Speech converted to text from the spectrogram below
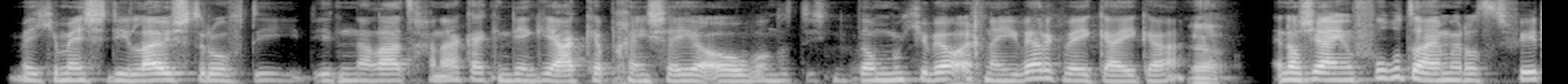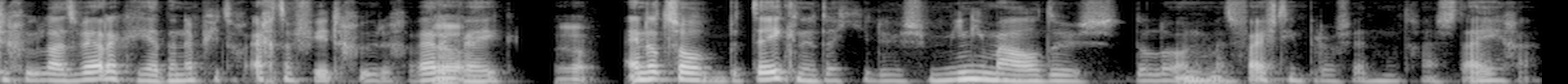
weet je, mensen die luisteren of die, die naar laten gaan nakijken en denken, ja, ik heb geen CAO, want het is niet, dan moet je wel echt naar je werkweek kijken. Ja. En als jij een fulltimer dat het 40 uur laat werken, ja, dan heb je toch echt een 40-urige werkweek. Ja. En dat zal betekenen dat je dus minimaal dus de lonen Mhm. met 15% moet gaan stijgen.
